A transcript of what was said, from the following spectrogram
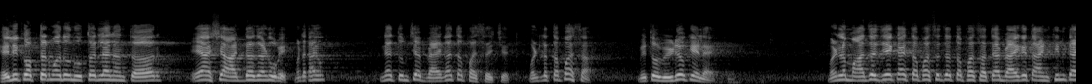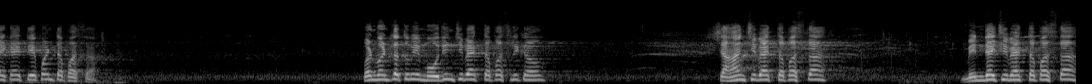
हेलिकॉप्टरमधून उतरल्यानंतर हे असे आठ दहा जण उभे म्हटलं काय हो? नाही तुमच्या बॅगा तपासायचे म्हटलं तपासा. मी तो व्हिडिओ केलाय. म्हटलं माझं जे काय तपासायचं तपासा. त्या बॅगेत आणखीन काय काय ते पण तपासा. पण म्हटलं तुम्ही मोदींची बॅग तपासली का हो? शहांची बॅग तपासता? मेंढ्याची बॅग तपासता?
